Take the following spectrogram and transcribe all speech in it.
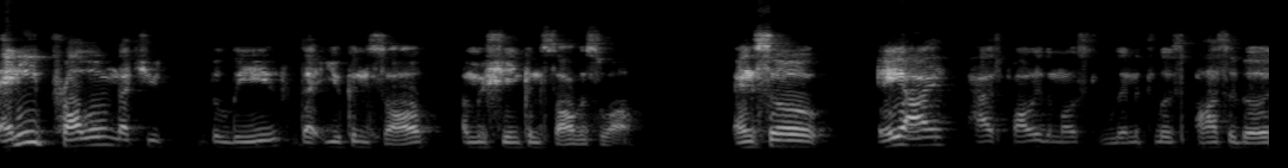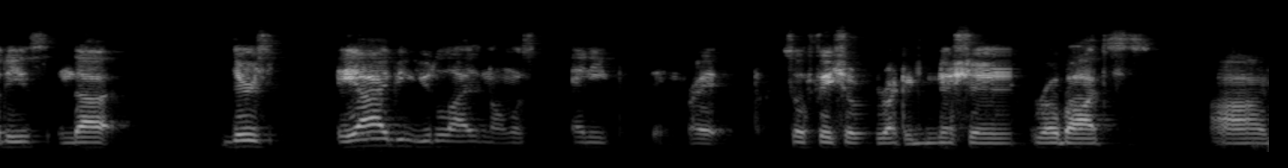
any problem that you believe that you can solve, a machine can solve as well. And so AI has probably the most limitless possibilities in that there's AI being utilized in almost anything, right? So facial recognition, robots, um,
